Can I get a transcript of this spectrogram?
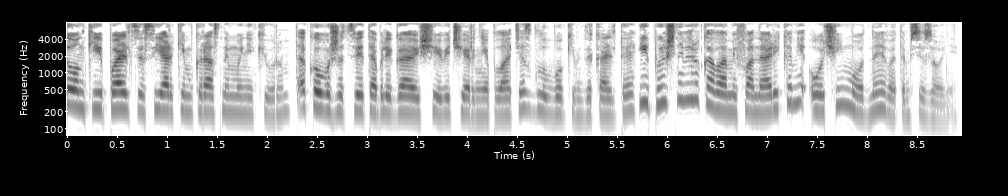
Тонкие пальцы с ярким красным маникюром, такого же цвета облегающее вечернее платье с глубоким декольте и пышными рукавами-фонариками, очень модное в этом сезоне.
